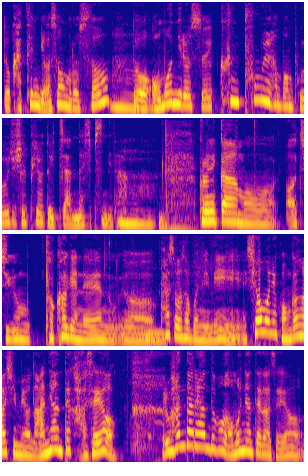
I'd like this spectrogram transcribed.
또 같은 여성으로서 음. 또 어머니로서의 큰 품을 한번 보여주실 필요도 있지 않나 싶습니다. 음. 그러니까 뭐 어, 지금 격하게는 어, 8454번님이 시어머니 건강하시면 아내한테 가세요. 그리고 한 달에 한두 번 어머니한테 가세요.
